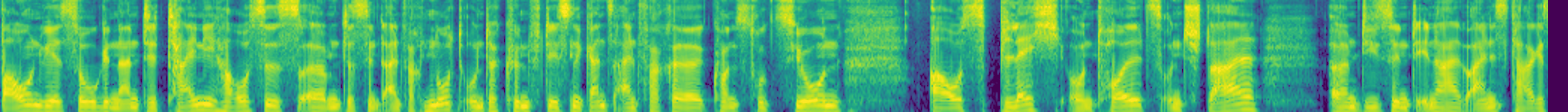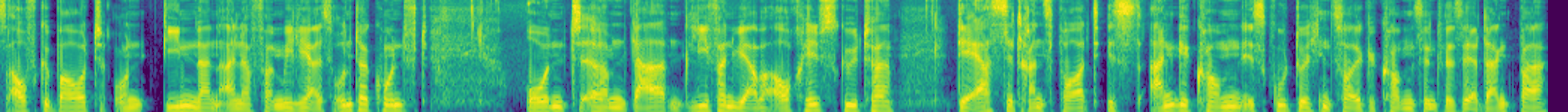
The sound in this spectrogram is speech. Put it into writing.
bauen wir sogenannte Tiny Houses. Ähm, das sind einfach Notunterkünfte, ist eine ganz einfache Konstruktion aus Blech und Holz und Stahl. Ähm, die sind innerhalb eines Tages aufgebaut und dienen dann einer Familie als Unterkunft. Und ähm, da liefern wir aber auch Hilfsgüter. Der erste Transport ist angekommen, ist gut durch den Zoll gekommen, sind wir sehr dankbar.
